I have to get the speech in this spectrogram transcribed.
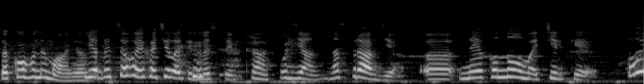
такого немає. Я до цього і хотіла підвести. Так. Ульян, насправді е, не економить тільки той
